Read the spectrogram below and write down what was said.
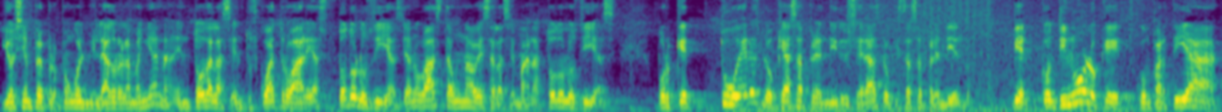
Yo siempre propongo el milagro de la mañana, en todas las, en tus cuatro áreas, todos los días. Ya no basta una vez a la semana, todos los días. Porque tú eres lo que has aprendido y serás lo que estás aprendiendo. Bien, continúo lo que compartía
